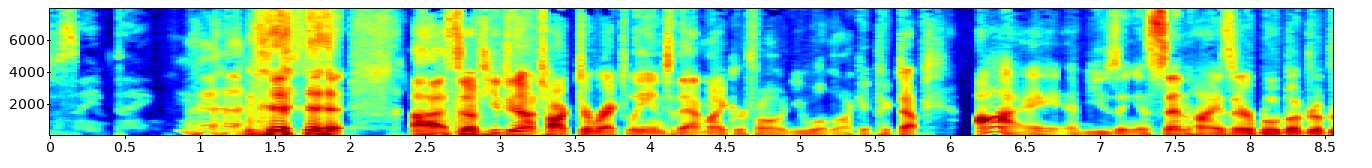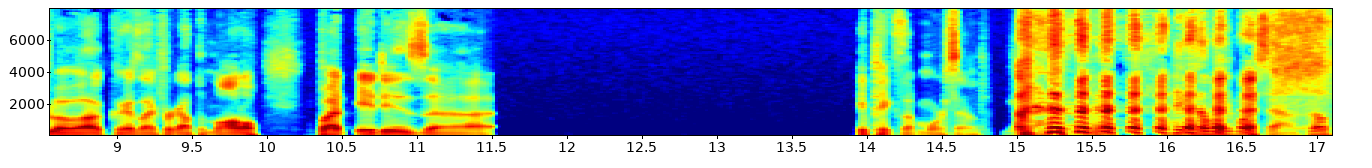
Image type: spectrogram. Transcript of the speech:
the same thing. uh, so if you do not talk directly into that microphone, you will not get picked up. I am using a Sennheiser blah blah blah blah because I forgot the model, but it is uh, it picks up more sound. Yeah, it picks up- it picks up way more sound. So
